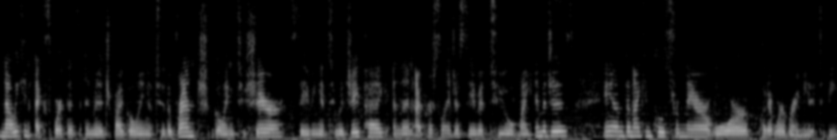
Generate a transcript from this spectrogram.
Now we can export this image by going to the wrench, going to share, saving it to a JPEG, and then I personally just save it to my images, and then I can post from there or put it wherever I need it to be.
